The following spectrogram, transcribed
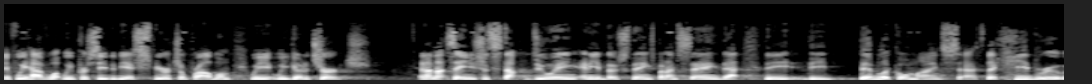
If we have what we perceive to be a spiritual problem, we, we go to church. And I'm not saying you should stop doing any of those things, but I'm saying that the, the biblical mindset, the Hebrew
